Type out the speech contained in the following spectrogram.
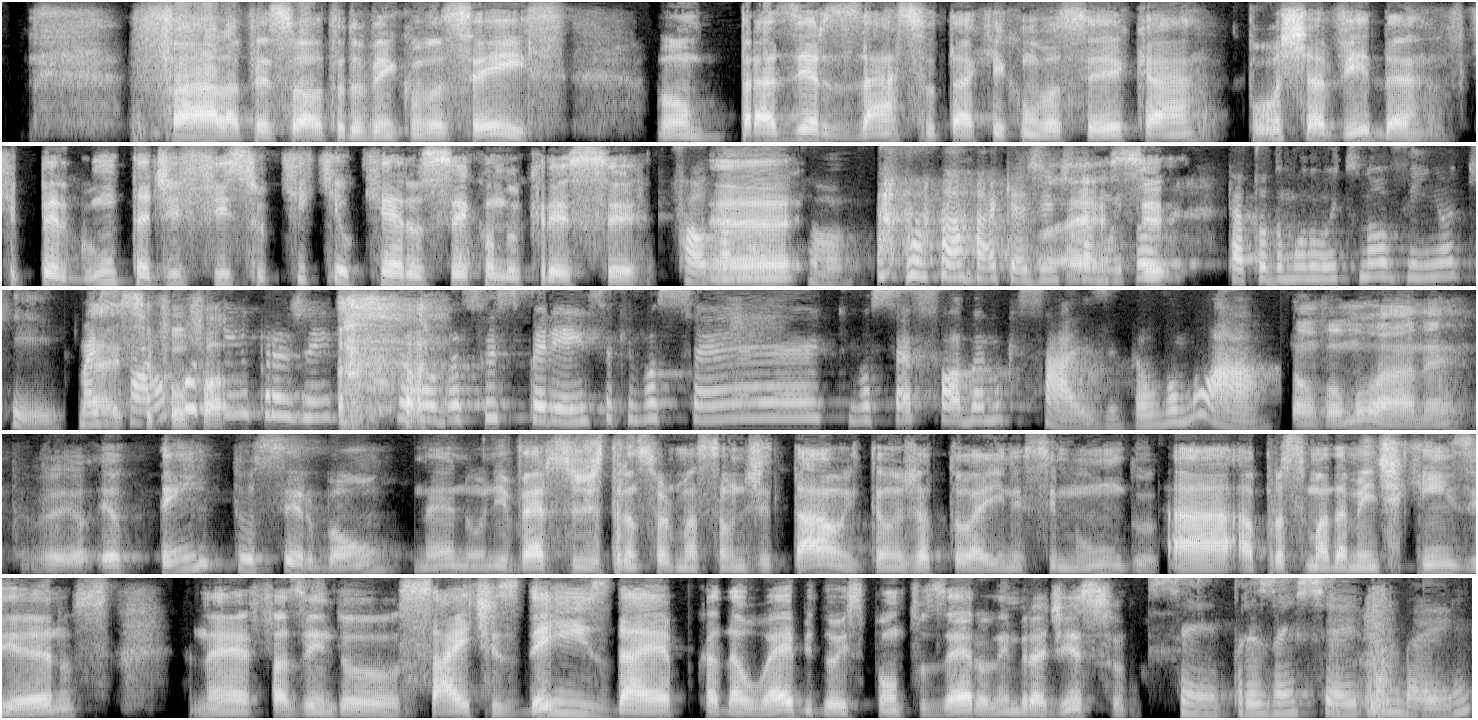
Fala, pessoal, tudo bem com vocês? Bom, prazerzaço estar aqui com você, Cá. Poxa vida, que pergunta difícil. O que, que eu quero ser quando crescer? Falta é... muito. que a gente tá é, muito. Se... Tá todo mundo muito novinho aqui. Mas é, fala um pouquinho pra gente então, da sua experiência que você que você é foda no que faz. Então vamos lá. Então vamos lá, né? Eu, eu tento ser bom né, no universo de transformação digital, então eu já estou aí nesse mundo há aproximadamente 15 anos. Né, fazendo sites desde a época da Web 2.0, lembra disso? Sim, presenciei também.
